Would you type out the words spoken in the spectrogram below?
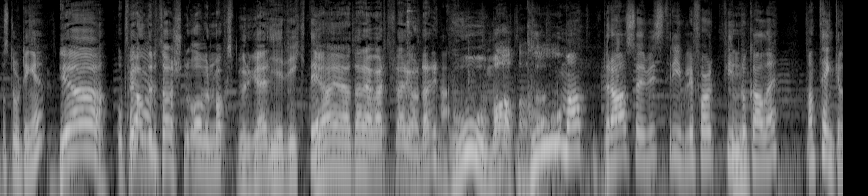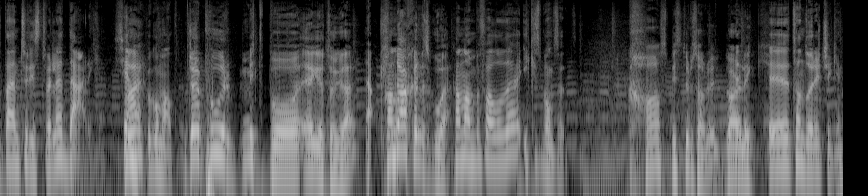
på Stortinget. Ja! Oppe i andre etasjen over Max Burger. Riktig. Ja, ja, Der har jeg vært flere ganger. Der er det god mat, altså. God mat, bra service, trivelige folk, fint Mm. lokale. Man tenker at det er en turistfelle. Det er det ikke. Kjempegod mat. Jaipur midt på Egertorget der. Ja, kan- Knakende gode. Kan anbefale det. Ikke sponset. Hva spiste du, sa du? Garlic? Eh, tandoori chicken.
